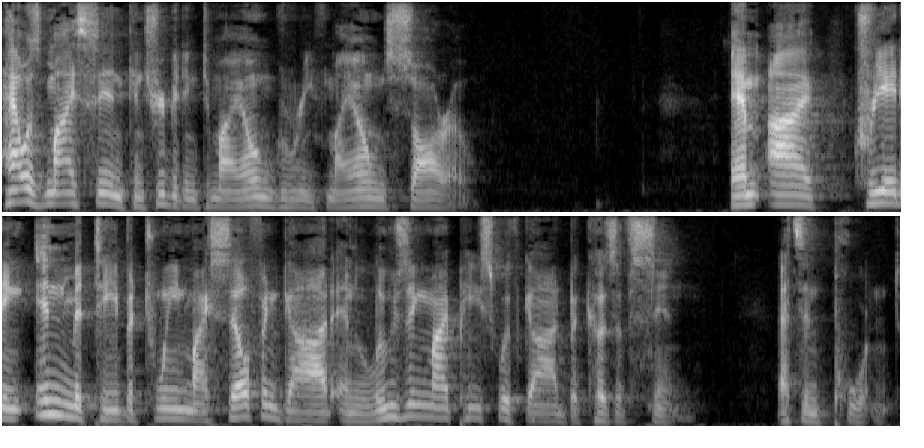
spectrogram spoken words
How is my sin contributing to my own grief, my own sorrow? Am I creating enmity between myself and God and losing my peace with God because of sin? That's important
